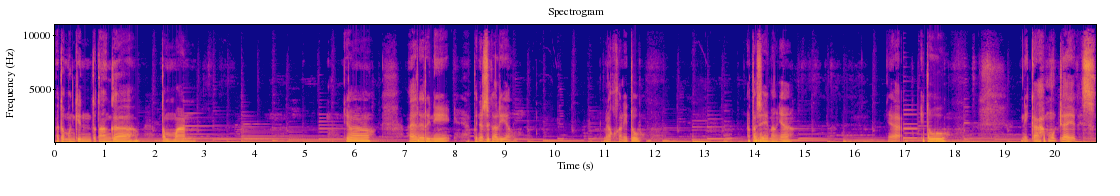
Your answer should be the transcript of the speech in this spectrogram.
atau mungkin tetangga, teman. Ya akhir-akhir ini banyak sekali yang melakukan itu. Apa sih emangnya? Ya itu nikah muda ya guys.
